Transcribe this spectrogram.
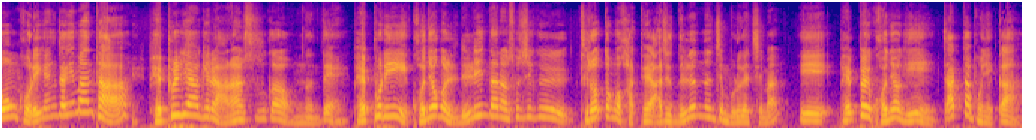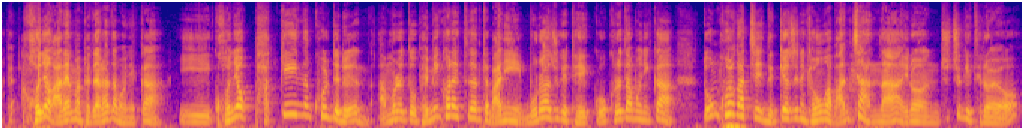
똥콜이 굉장히 많다. 베풀 이야기를 안 할 수가 없는데 베풀이 권역을 늘린다는 소식을 들었던 것 같아. 아직 늘렸는지 모르겠지만 이 베풀 권역이 작다 보니까 베- 권역 안에만 배달하다 보니까 이 권역 밖에 있는 콜들은 아무래도 배민 커넥트한테 많이 몰아주게 돼 있고 그러다 보니까 똥콜 같이 느껴지는 경우가 많지 않나 이런 추측이 들어요.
